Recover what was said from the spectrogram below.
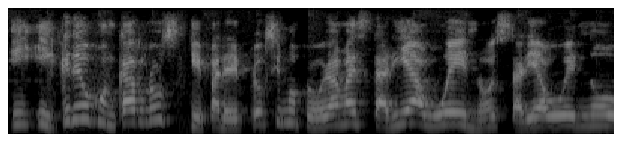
Y, creo, Juan Carlos, que para el próximo programa estaría bueno, estaría bueno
